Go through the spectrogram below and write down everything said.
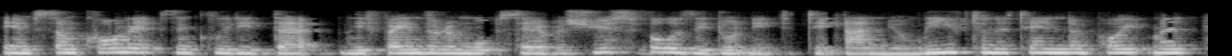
Um, some comments included that they find the remote service useful as they don't need to take annual leave to attend appointment,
